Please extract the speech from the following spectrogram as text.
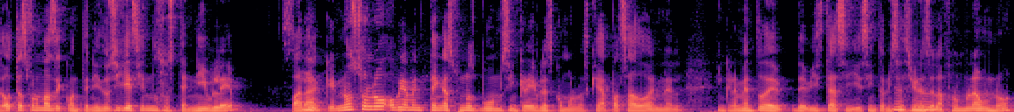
otras formas de contenido sigue siendo sostenible, para que no solo obviamente tengas unos booms increíbles como los que ha pasado en el incremento de, vistas y sintonizaciones de la Fórmula 1,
